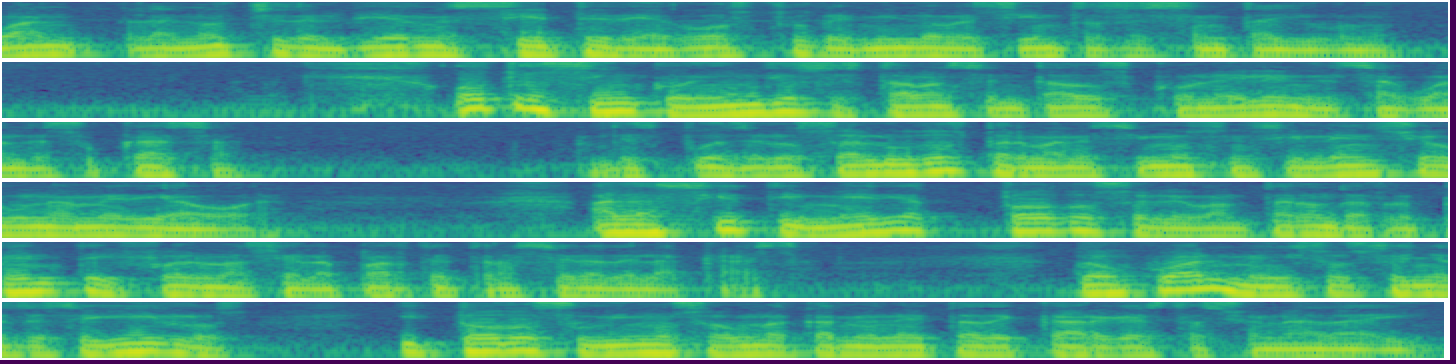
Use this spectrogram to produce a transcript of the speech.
Juan la noche del viernes 7 de agosto de 1961. Otros cinco indios estaban sentados con él en el zaguán de su casa. Después de los saludos permanecimos en silencio una media hora. A las siete y media todos se levantaron de repente y fueron hacia la parte trasera de la casa. Don Juan me hizo señas de seguirlos y todos subimos a una camioneta de carga estacionada ahí.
